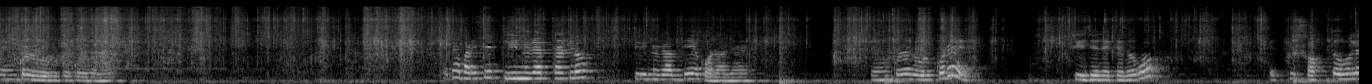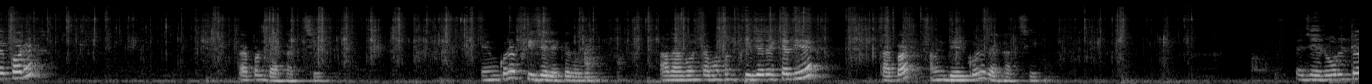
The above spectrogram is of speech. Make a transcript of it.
এরকম করে রোল করে দেবো এটা বাড়িতে ক্লিন র্যাপ থাকলেও ক্লিন র্যাপ দিয়ে করা যায়। এরকম করে রোল করে ফ্রিজে রেখে দেবো। একটু শক্ত হলে পরে তারপর দেখাচ্ছি। এরকম করে ফ্রিজে রেখে দেবো। আধা ঘণ্টা মতন ফ্রিজে রেখে দিয়ে তারপর আমি বের করে দেখাচ্ছি। এই যে রোলটা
